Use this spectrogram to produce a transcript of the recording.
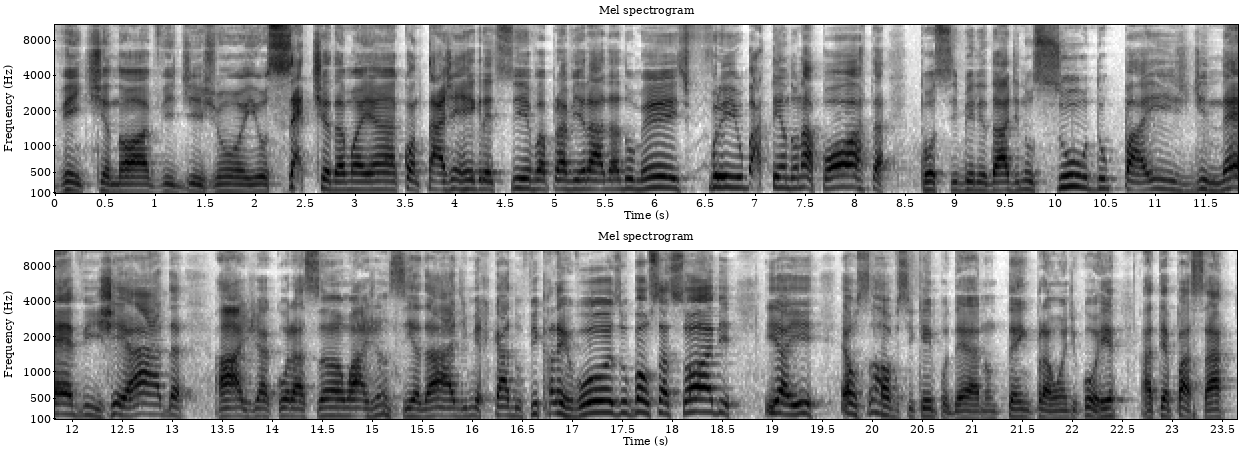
29 de junho, 7 da manhã, contagem regressiva para a virada do mês, frio batendo na porta, possibilidade no sul do país de neve, geada. Haja coração, haja ansiedade, mercado fica nervoso, bolsa sobe. E aí é o salve-se quem puder, não tem para onde correr até passar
